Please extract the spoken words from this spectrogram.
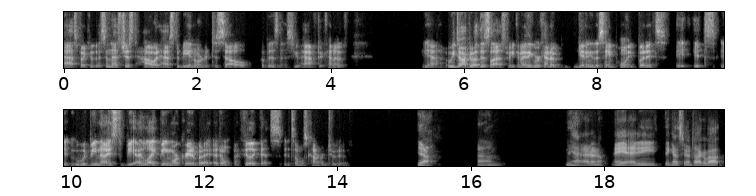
aspect of this. And that's just how it has to be in order to sell a business. You have to kind of yeah we talked about this last week and i think we're kind of getting to the same point but it's it, it's it would be nice to be i like being more creative but I, I don't i feel like that's it's almost counterintuitive yeah um yeah i don't know any, anything else you want to talk about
